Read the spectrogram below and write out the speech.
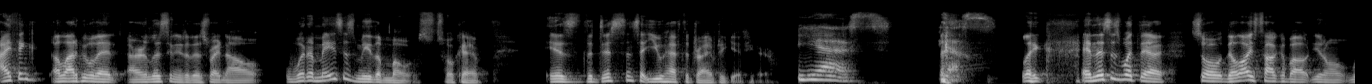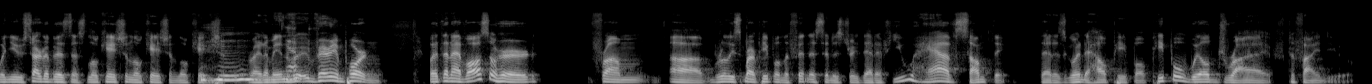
I think a lot of people that are listening to this right now, what amazes me the most, okay, is the distance that you have to drive to get here. Yes. Yes. like, and this is what the so they'll always talk about, you know, when you start a business, location, location, location, mm-hmm. right? I mean, yep. very important. But then I've also heard from uh, really smart people in the fitness industry that if you have something that is going to help people, people will drive to find you.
